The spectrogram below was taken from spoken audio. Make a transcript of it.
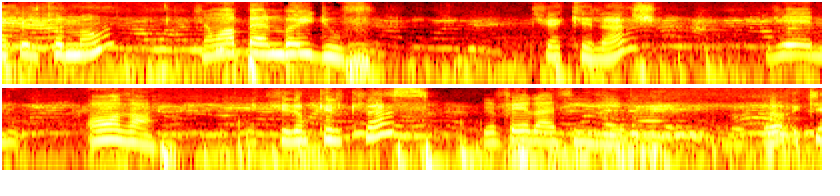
T'appelles comment Je m'appelle Mbaye Diouf. Tu as quel âge J'ai 11 ans. Et tu es dans quelle classe Je fais la sixième. Alors, qui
